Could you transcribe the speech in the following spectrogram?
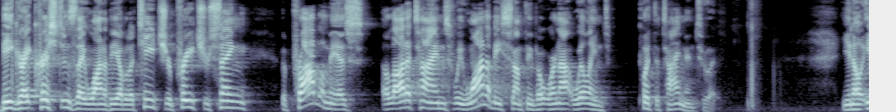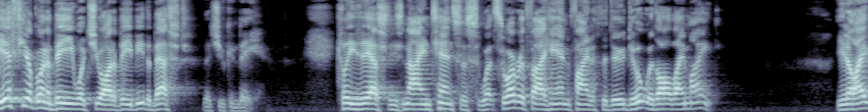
be great Christians. They want to be able to teach or preach or sing. The problem is, a lot of times we want to be something, but we're not willing to put the time into it. You know, if you're going to be what you ought to be, be the best that you can be. Ecclesiastes 9, 10 says, whatsoever thy hand findeth to do, do it with all thy might. You know, I,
